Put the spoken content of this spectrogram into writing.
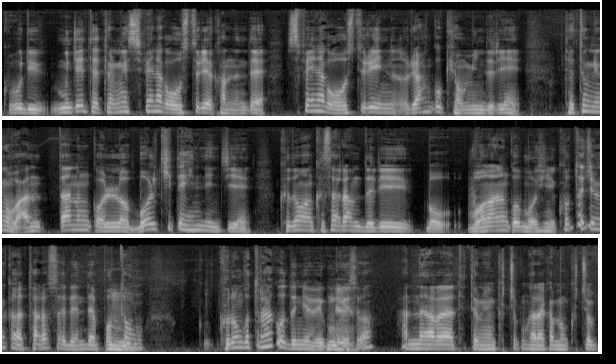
그 우리 문재인 대통령이 스페인하고 오스트리아 갔는데 스페인하고 오스트리아에 있는 우리 한국 교민들이 대통령이 왔다는 걸로 뭘 기대했는지 그동안 그 사람들이 뭐 원하는 건 무엇인지 그것도 좀 다뤘어야 되는데 보통 음. 그- 그런 것들 하거든요 외국에서 네. 한 나라 대통령 그쪽 나라 가면 그쪽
